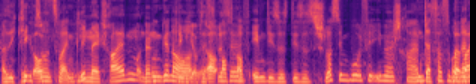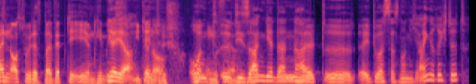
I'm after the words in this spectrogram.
Also ich klicke auf einen zweiten Klick. E-Mail schreiben und dann und genau, klicke ich auf das auf, Schlüssel. auf eben dieses, dieses Schlosssymbol für E-Mail schreiben. und das hast du bei dann- beiden ausprobiert, das ist bei web.de und gmx ja, ja, identisch. Genau. so Und ungefähr. äh, die sagen dir dann halt, äh, ey, du hast das noch nicht eingerichtet,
